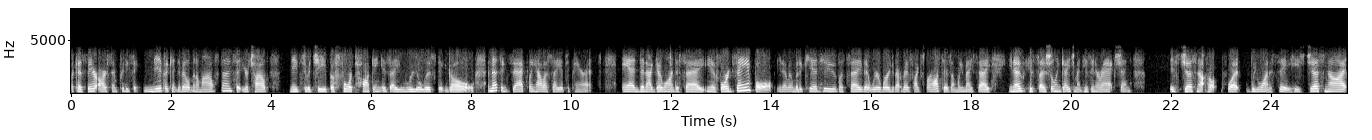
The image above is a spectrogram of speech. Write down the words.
because there are some pretty significant developmental milestones that your child needs to achieve before talking is a realistic goal. And that's exactly how I say it to parents and then I go on to say, you know, for example, you know, when with a kid who, let's say that we're worried about red flags for autism, we may say, you know, his social engagement, his interaction is just not what we want to see. He's just not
